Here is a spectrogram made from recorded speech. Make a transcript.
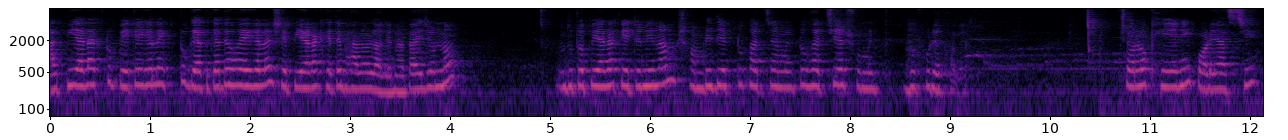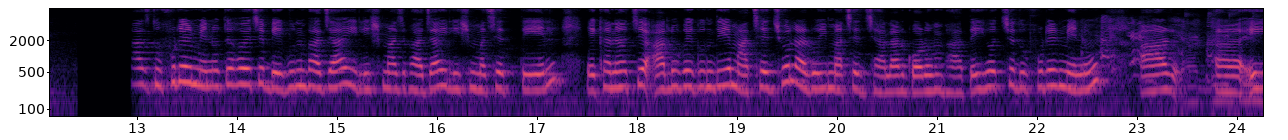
আর পেয়ারা একটু পেকে গেলে, একটু গ্যাদগ্যাদে হয়ে গেলে সে পেয়ারা খেতে ভালো লাগে না। তাই জন্য দুটো পেয়ারা কেটে নিলাম। সমৃদ্ধি একটু খাচ্ছে, আমি একটু খাচ্ছি আর সুমিত দুপুরে খাবে। চলো খেয়ে নিই পরে আসছি। আজ দুপুরের মেনুতে হয়েছে বেগুন ভাজা, ইলিশ মাছ ভাজা, ইলিশ মাছের তেল। এখানে হচ্ছে আলু বেগুন দিয়ে মাছের ঝোল আর রুই মাছের ঝাল আর গরম ভাত। এই হচ্ছে দুপুরের মেনু। আর এই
